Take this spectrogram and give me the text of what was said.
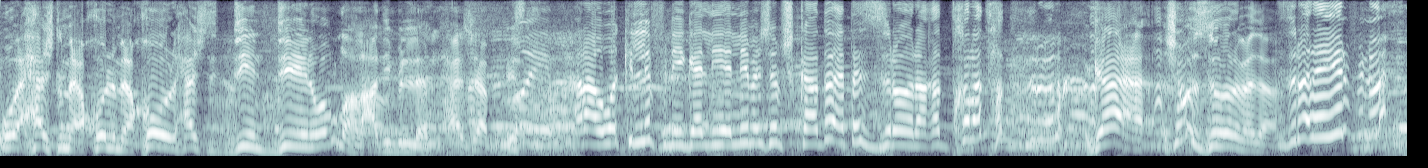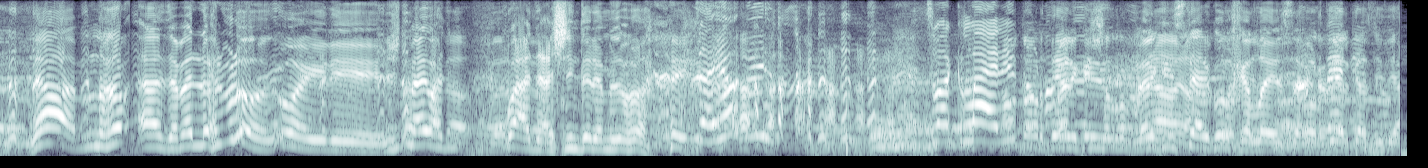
وحاجه المعقول المعقول حاجة الدين الدين والله العظيم بالله. الحاجة طيب راه هو كلفني قال لي اللي ما جابش كادو عطيه الزرورة غتدخل تحط الزرورة. كاع شنو الزرور بعدا؟ الزرورة هي الفلوس لا من غير آه زعما اللوح الفلوس ويلي جبت معايا واحد واحد 20 درهم. حتى هي. تبارك الله عليك. ديالك يشرف يستاهل كل خير الله يستاهل. ديالك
